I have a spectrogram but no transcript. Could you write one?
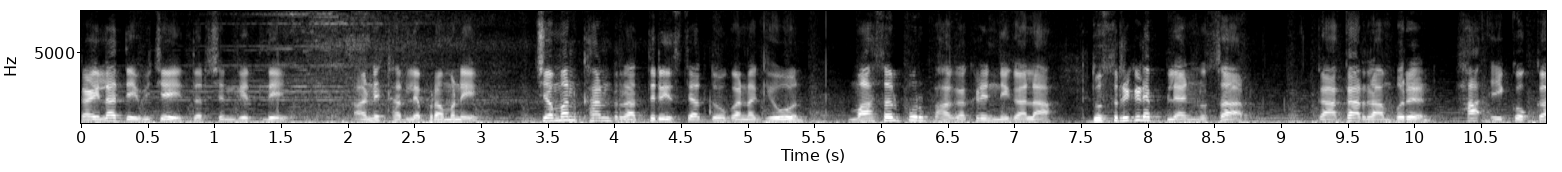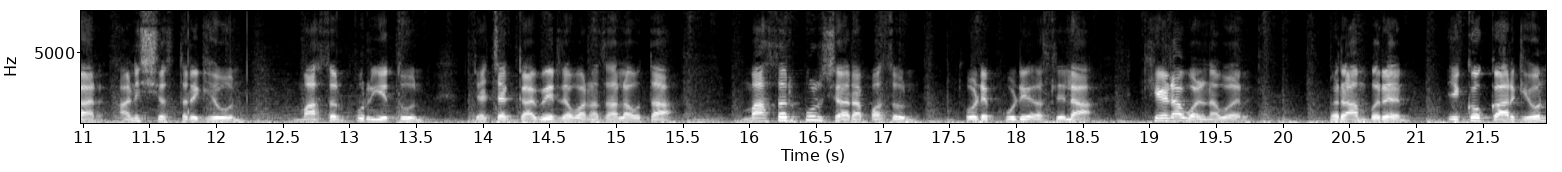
कैला देवीचे दर्शन घेतले आणि ठरल्याप्रमाणे चमन खान रात्रीच त्या दोघांना घेऊन मासलपूर भागाकडे निघाला. दुसरीकडे प्लॅननुसार काका रामबरण हा एकोकार आणि शस्त्र घेऊन मासलपूर येथून त्याच्या गावी रवाना झाला होता. मासलपूर शहरापासून थोडे पुढे असलेला खेडा वळणावर रामबरन एकोकार घेऊन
